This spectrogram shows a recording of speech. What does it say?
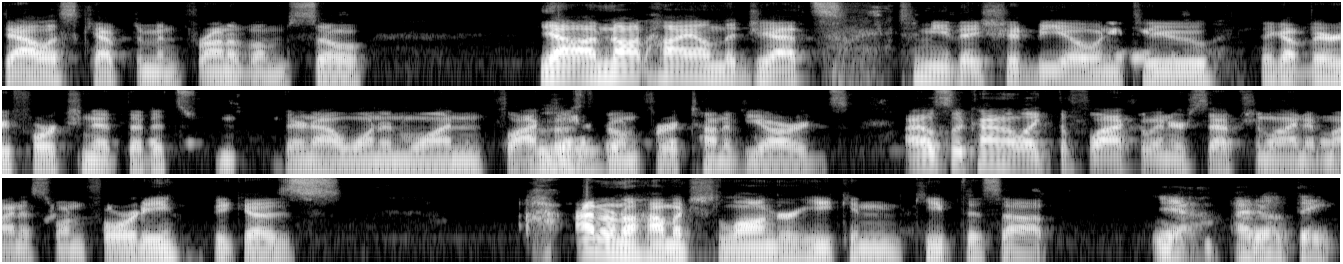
Dallas kept him in front of him. So yeah, I'm not high on the Jets. To me, they should be 0 and 2. They got very fortunate that it's they're now one and one. Flacco's Mhm. thrown for a ton of yards. I also kind of like the Flacco interception line at minus 140 because I don't know how much longer he can keep this up yeah. I don't think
